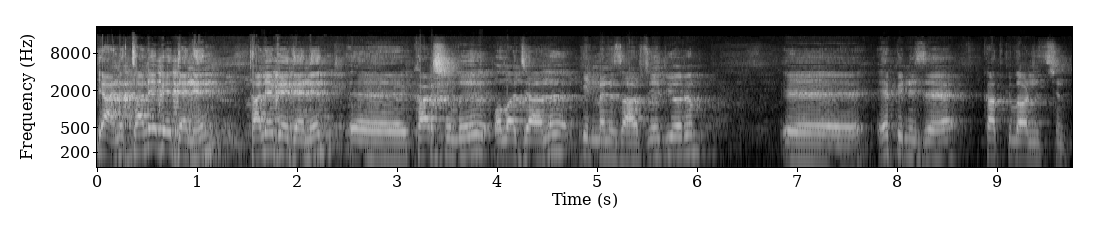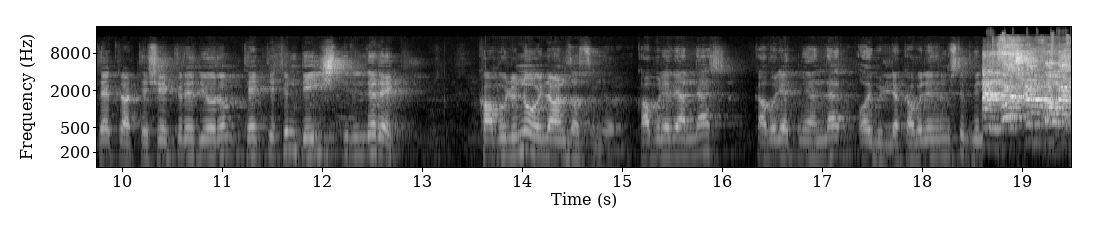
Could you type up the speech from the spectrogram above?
Yani talep edenin, talep edenin e, karşılığı olacağını bilmenizi arzu ediyorum. E, hepinize katkılarınız için tekrar teşekkür ediyorum. Teklifin değiştirilerek kabulünü oylarınıza sunuyorum. Kabul edenler, kabul etmeyenler oy birliğiyle kabul edilmiştir. Başkanım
